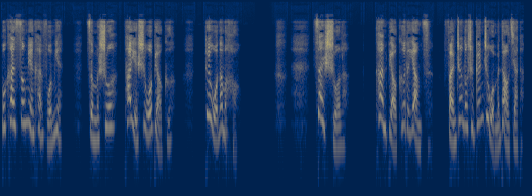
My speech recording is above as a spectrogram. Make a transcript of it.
不看僧面看佛面，怎么说他也是我表哥，对我那么好。再说了，看表哥的样子。反正都是跟着我们到家的，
